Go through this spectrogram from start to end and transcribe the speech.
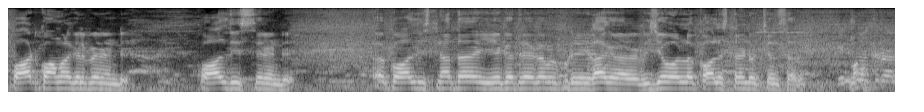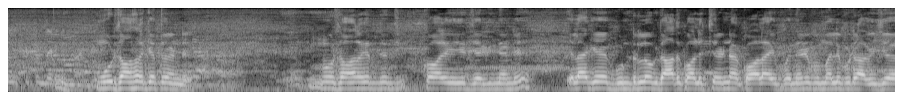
స్పాట్ కోమలకి వెళ్ళిపోయానండి. కాల్ తీస్తారండి కాల్ తీసిన తర్వాత ఏ గతి లేక ఇప్పుడు ఇలాగ విజయవాడలో కాల్ ఇస్తారంటే వచ్చాను సార్. మూడు సంవత్సరాల క్రితం అండి. మూడు సంవత్సరాల క్రితం కాల్ జరిగిందండి. ఇలాగే గుంటూరులో ఒక దాత కాల్ ఇచ్చారండి. ఆ కాల్ అయిపోయిందండి. ఇప్పుడు మళ్ళీ ఇప్పుడు ఆ విజయ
